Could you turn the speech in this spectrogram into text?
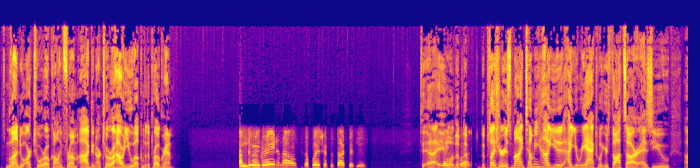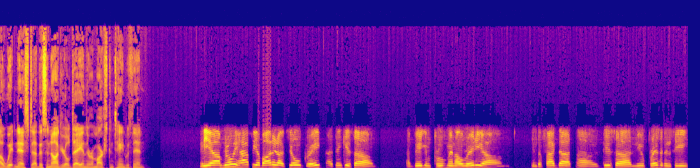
Let's move on to Arturo calling from Ogden. Arturo, how are you? Welcome to the program. I'm doing great, and it's a pleasure to talk with you. Uh, well, the, the, the, pleasure is mine. Tell me how you how you react, what your thoughts are as you uh, witnessed uh, this inaugural day and the remarks contained within. Yeah, I'm really happy about it. I feel great. I think it's a a big improvement already um, in the fact that uh, this uh, new presidency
